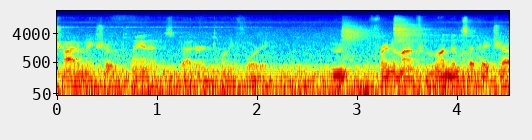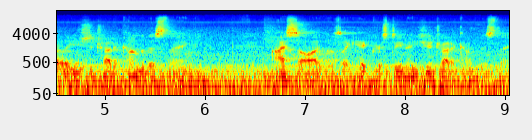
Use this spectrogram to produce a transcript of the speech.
try to make sure the planet is better in 2040. A friend of mine from London said, "Hey Charlie, you should try to come to this thing." I saw it and I was like, "Hey Kristina, you should try to come to this thing."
